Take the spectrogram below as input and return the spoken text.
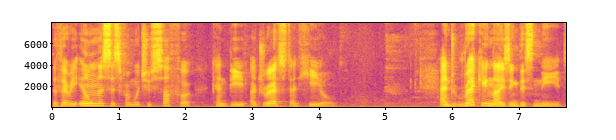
The very illnesses from which you suffer can be addressed and healed. And recognizing this need,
